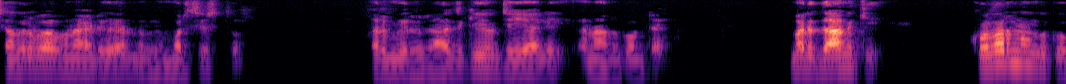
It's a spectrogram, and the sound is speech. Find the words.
చంద్రబాబు నాయుడు గారిని విమర్శిస్తూ మరి మీరు రాజకీయం చేయాలి అని అనుకుంటే మరి దానికి కుదరనందుకు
